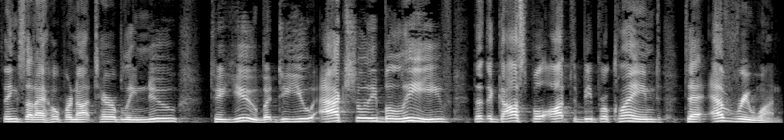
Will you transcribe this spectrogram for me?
things that I hope are not terribly new to you. But do you actually believe that the gospel ought to be proclaimed to everyone?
